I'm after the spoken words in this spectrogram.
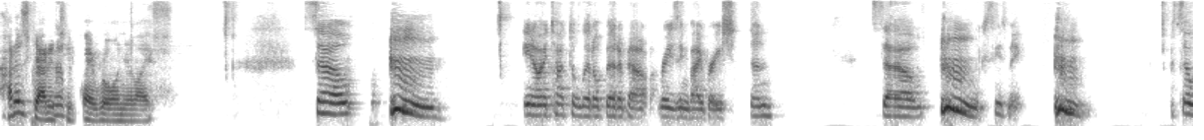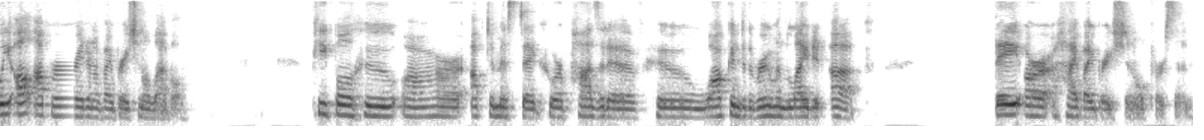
How does gratitude play a role in your life? So, you know, I talked a little bit about raising vibration. So, excuse me. so we all operate on a vibrational level. People who are optimistic, who are positive, who walk into the room and light it up, they are a high vibrational person.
